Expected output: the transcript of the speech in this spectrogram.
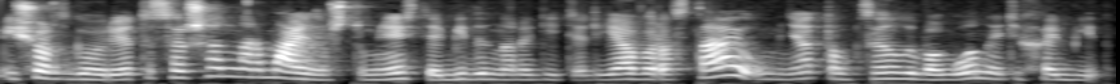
еще раз говорю, это совершенно нормально, что у меня есть обиды на родителей. Я вырастаю, у меня там целый вагон этих обид.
